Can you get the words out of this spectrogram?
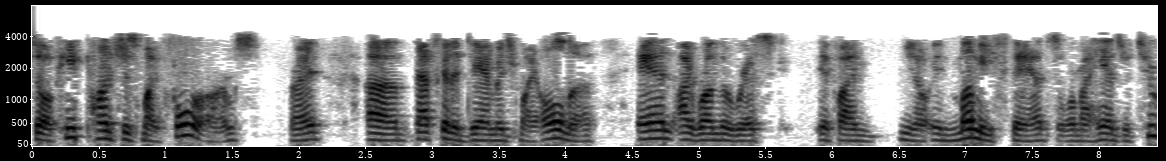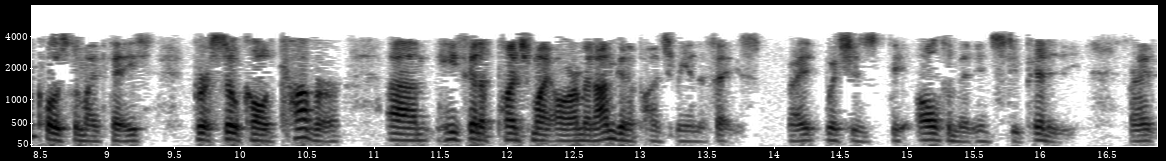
So if he punches my forearms, right, um, that's going to damage my ulna, and I run the risk if I'm, you know, in mummy stance or my hands are too close to my face for a so-called cover, um, he's going to punch my arm and I'm going to punch me in the face, right? Which is the ultimate in stupidity, right?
